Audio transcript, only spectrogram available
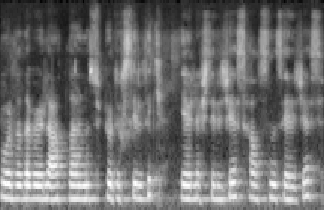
Burada da böyle atlarını süpürdük, sildik. Yerleştireceğiz, halsını sereceğiz.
